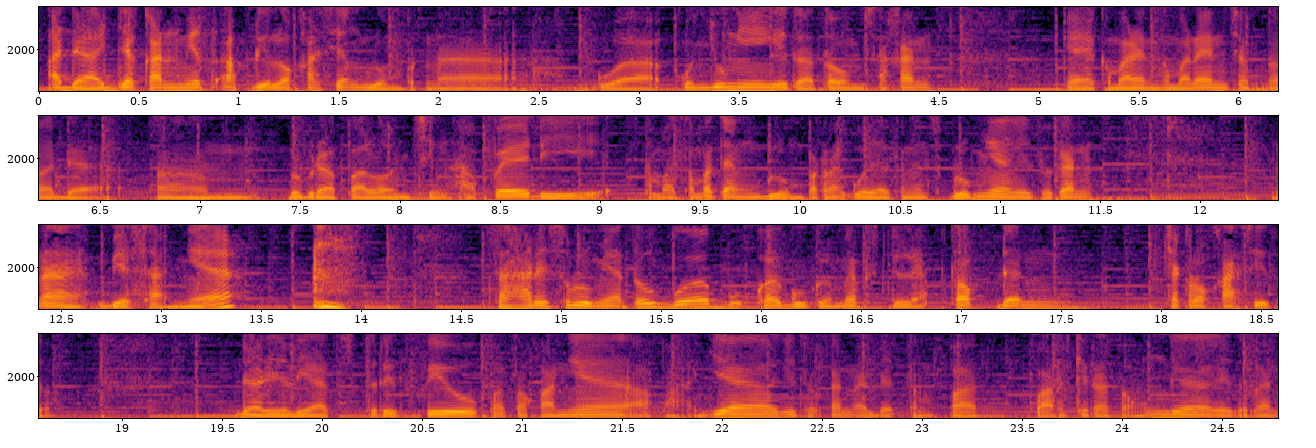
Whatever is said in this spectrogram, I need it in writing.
ada ajakan meet up di lokasi yang belum pernah gue kunjungi gitu atau misalkan kayak kemarin-kemarin contoh ada um, beberapa launching HP di tempat-tempat yang belum pernah gue datengin sebelumnya gitu kan. Nah biasanya sehari sebelumnya tuh gue buka Google Maps di laptop dan cek lokasi tuh. Dari lihat street view patokannya apa aja gitu kan ada tempat parkir atau enggak gitu kan.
